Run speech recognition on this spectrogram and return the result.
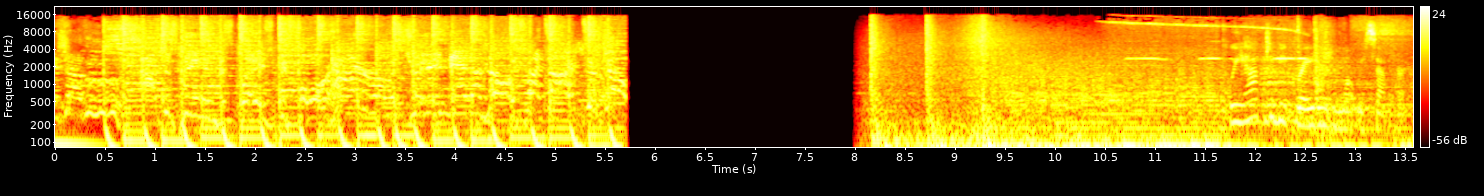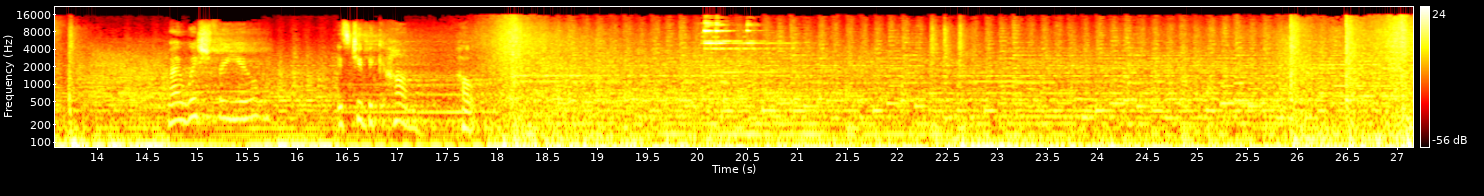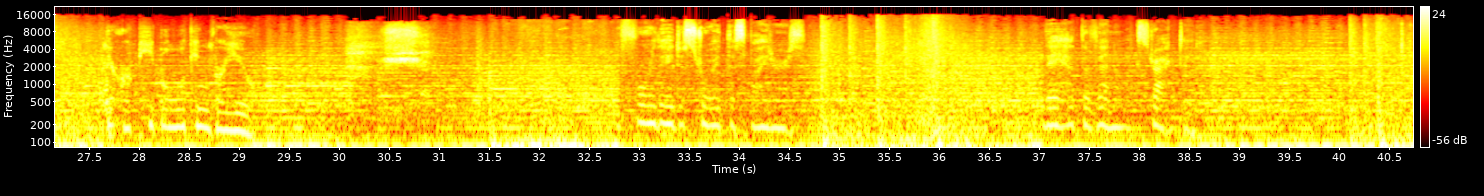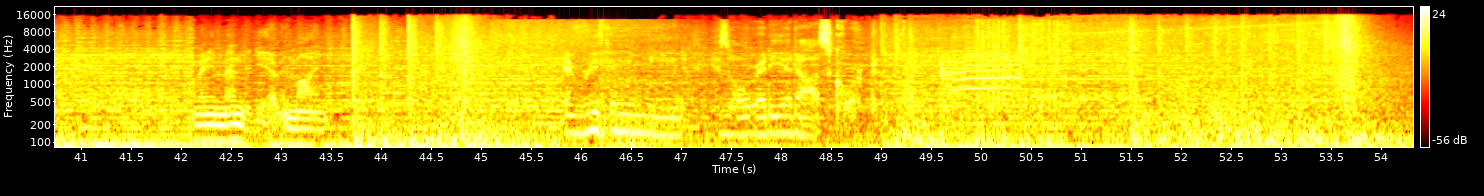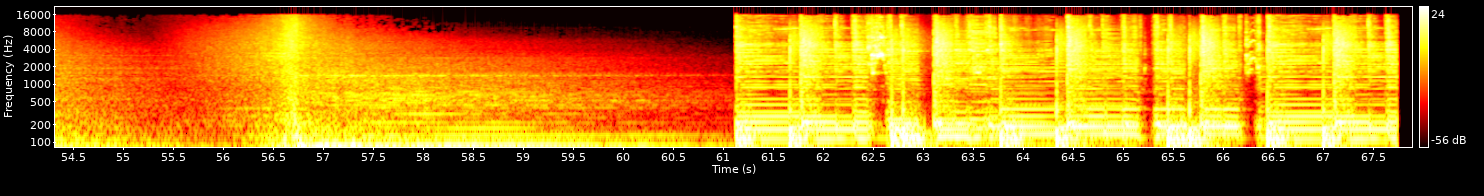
deja vu. I've just been in this place before. Higher on the street, and I know it's my time to go. We have to be greater than what we suffer. My wish for you is to become hope. There are people looking for you. Before they destroyed the spiders, they had the venom extracted. How many men did you have in mind? Everything we need is already at Oscorp.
